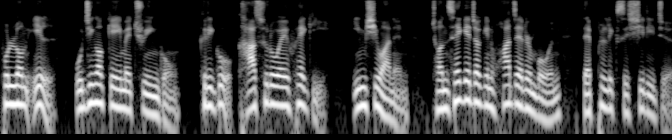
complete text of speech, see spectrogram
본론 1. 오징어 게임의 주인공 그리고 가수로의 회귀 임시완은 전 세계적인 화제를 모은 넷플릭스 시리즈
